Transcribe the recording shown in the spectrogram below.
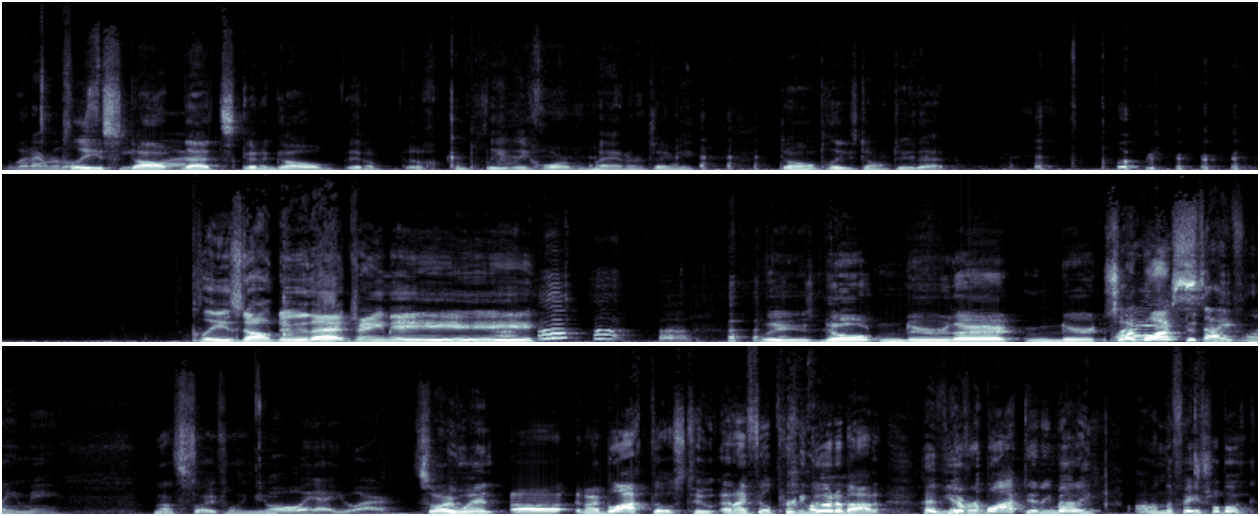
whatever. Please don't. are. That's going to go in a, a completely horrible manner, Jamie. don't please don't do that. Please don't do that, Jamie. please don't do that. and do it. So Why I are you blocked it. stifling me? Not stifling you. Oh yeah, you are. So I went uh, and I blocked those two, and I feel pretty Oh, good about it. Have you ever blocked anybody on the facial book?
